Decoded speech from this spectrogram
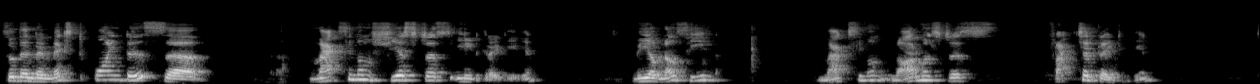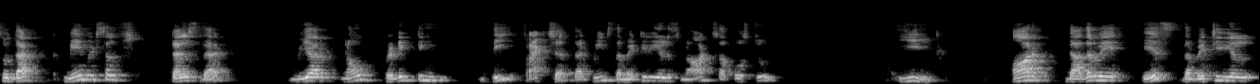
So then the next point is uh, maximum shear stress yield criterion. We have now seen maximum normal stress fracture criterion. So that name itself tells that we are now predicting the fracture. That means the material is not supposed to yield. Or the other way is the material,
